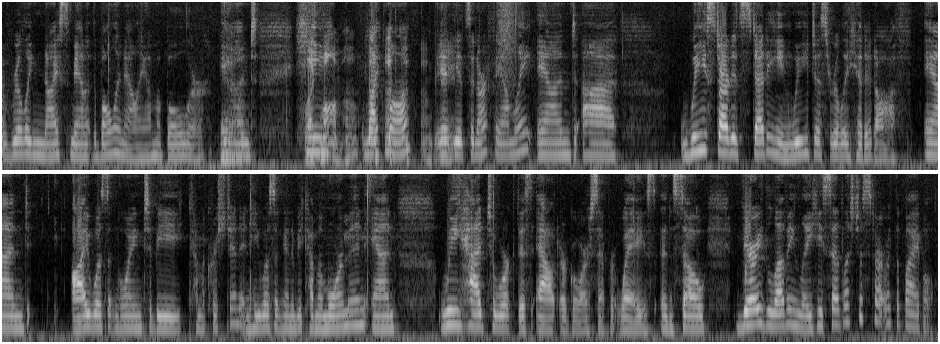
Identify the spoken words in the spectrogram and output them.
a really nice man at the bowling alley. I'm a bowler. Yeah. And he, Like Mom, huh? Like mom. Okay. It- it's in our family. And uh, we started studying. We just really hit it off. And I wasn't going to become a Christian, and he wasn't going to become a Mormon. And we had to work this out or go our separate ways. And so, very lovingly, he said, Let's just start with the Bible.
